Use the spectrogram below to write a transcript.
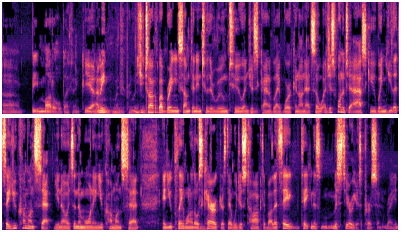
uh, be muddled i think Yeah, I mean, when you talk about bringing something into the room too, and just kind of like working on that. So I just wanted to ask you, when you let's say you come on set, you know, it's in the morning, you come on set, and you play one of those characters that we just talked about. Let's say taking this mysterious person, right?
